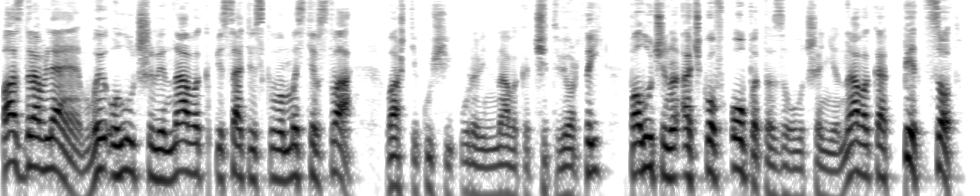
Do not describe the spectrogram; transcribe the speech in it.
Поздравляем! Вы улучшили навык писательского мастерства. Ваш текущий уровень навыка четвертый. Получено очков опыта за улучшение навыка 500.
